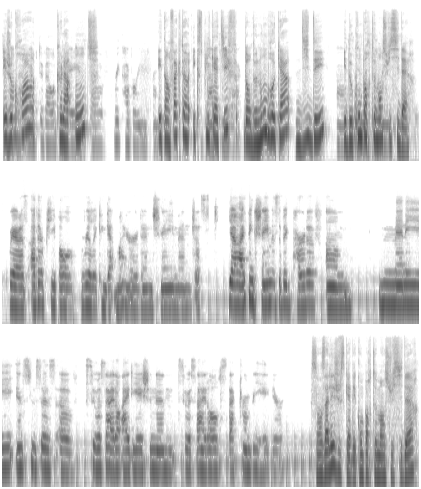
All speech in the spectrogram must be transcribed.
Et je crois que la honte est un facteur explicatif dans de nombreux cas d'idées et de comportements suicidaires. Whereas other people really can get mired in shame and just yeah i think shame is a big part of um, many instances of suicidal ideation and suicidal spectrum behavior. Sans aller jusqu'à des comportements suicidaires,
